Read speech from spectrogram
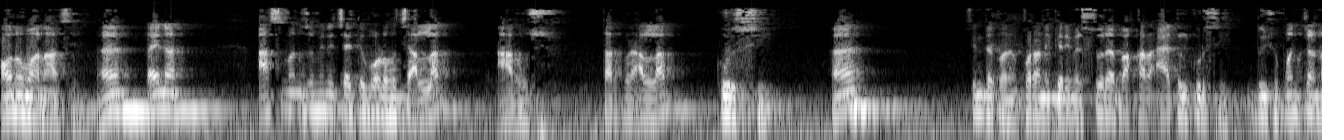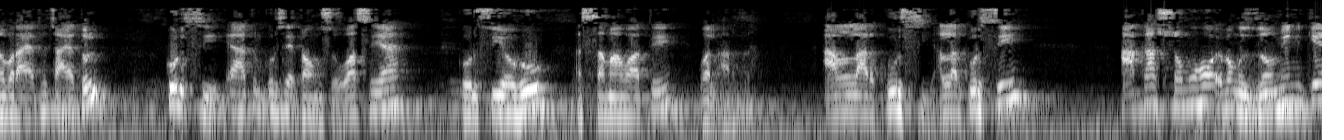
অনুমান আছে। হ্যাঁ তাই না? আসমান জমিনের চাইতে বড় হচ্ছে আল্লাহ আরস তারপরে আল্লাহ কুরসি। হ্যাঁ? চিন্তা করেন, কোরআন করিমের সুরা বাকার আয়াতুল কুরসি, দুইশো পঞ্চান্ন নম্বর আয়াত হচ্ছে আয়াতুল কুরসি। আয়াতুল কুরসি একটা অংশ। ওয়াসিয়া আল্লাহর কুরসি আল্লাহর কুরসি আকাশ সমূহ এবং জমিনকে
